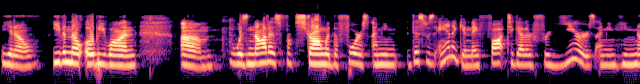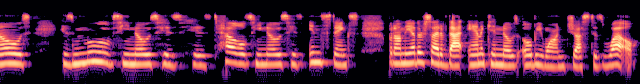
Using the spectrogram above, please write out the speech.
you know, even though Obi-Wan um, was not as f- strong with the Force. I mean, this was Anakin. They fought together for years. I mean, he knows his moves, he knows his his tells, he knows his instincts. But on the other side of that, Anakin knows Obi Wan just as well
